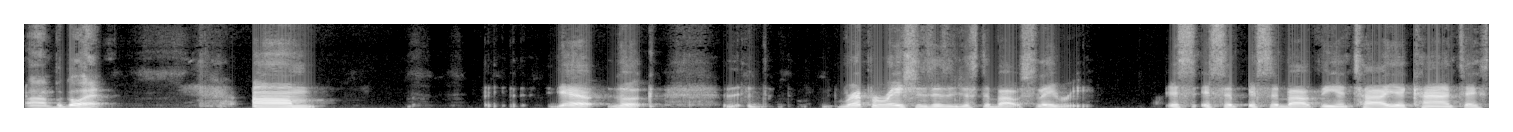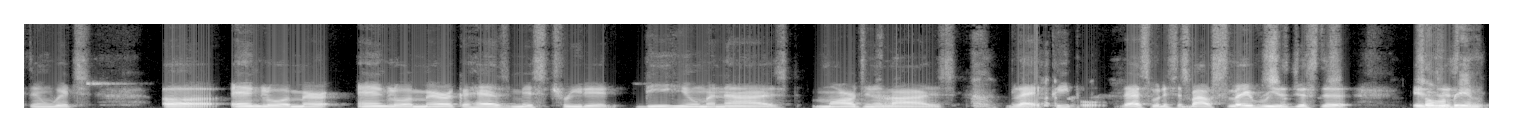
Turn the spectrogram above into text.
Um, but go ahead. Um, yeah, look, reparations isn't just about slavery. It's it's a, it's about the entire context in which uh, Anglo Amer- Anglo America has mistreated, dehumanized, marginalized black people. That's what it's about. Slavery is just a so we're just- being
